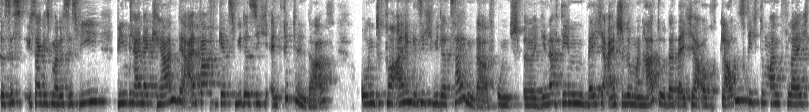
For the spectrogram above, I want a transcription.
das ist, ich sage jetzt mal, das ist wie, wie ein kleiner Kern, der einfach jetzt wieder sich entwickeln darf und vor allen Dingen sich wieder zeigen darf. Und äh, je nachdem, welche Einstellung man hat oder welche auch Glaubensrichtung man vielleicht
